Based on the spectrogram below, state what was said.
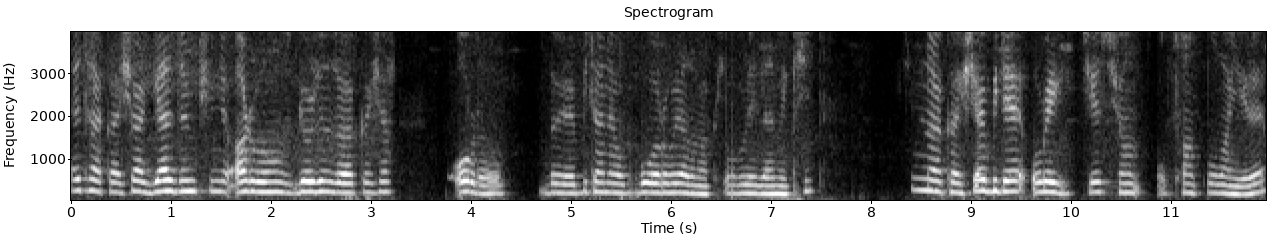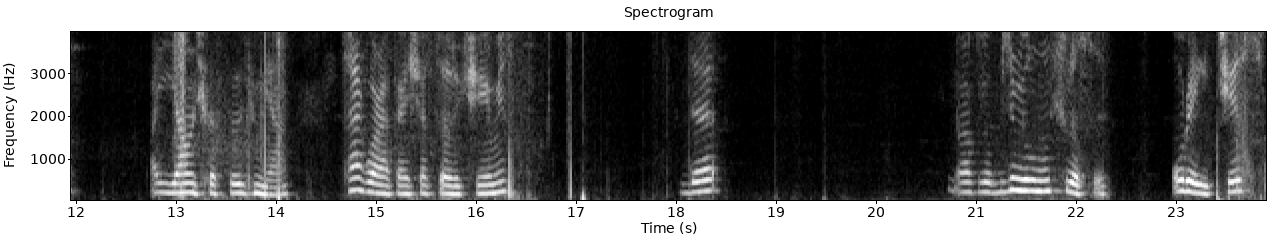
Evet arkadaşlar geldim. Şimdi arabamız gördüğünüz arkadaşlar orada böyle bir tane bu arabayı aldım arkadaşlar buraya gelmek için. Şimdi arkadaşlar bir de oraya gideceğiz. Şu an o tanklı olan yere. Yanlışlıkla söyledim ya. Tank var arkadaşlar sıradaki şeyimiz. De arkadaşlar bizim yolumuz şurası. Oraya gideceğiz.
